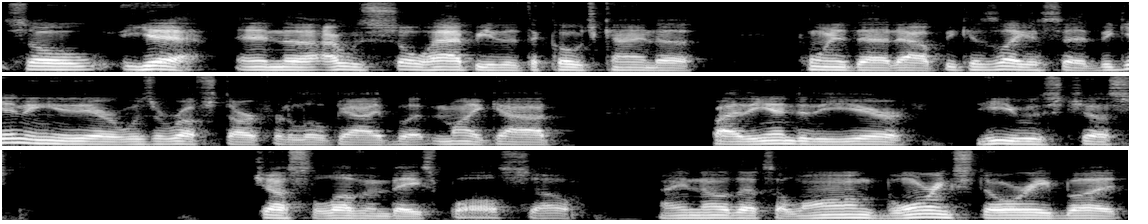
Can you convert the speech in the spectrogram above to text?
So, yeah. And uh, I was so happy that the coach kind of pointed that out because, like I said, beginning of the year was a rough start for the little guy, but my God, by the end of the year, he was just just loving baseball. So I know that's a long, boring story, but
